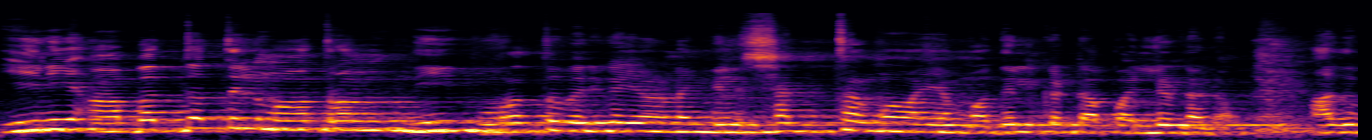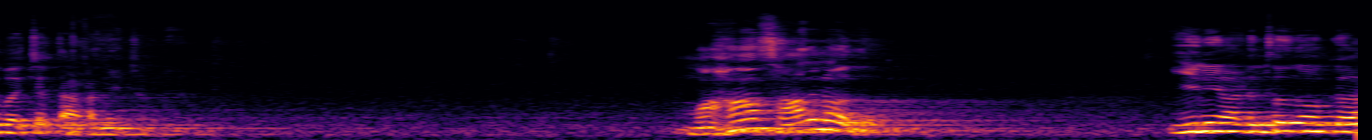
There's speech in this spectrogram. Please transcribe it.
ഇനി അബദ്ധത്തിൽ മാത്രം നീ പുറത്ത് വരികയാണെങ്കിൽ ശക്തമായ മതിൽ കെട്ട പല്ലുണ്ടല്ലോ അത് വെച്ച് തടഞ്ഞിട്ടുണ്ട്. മഹാസാധനം അത്. ഇനി അടുത്ത് നോക്കുക.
